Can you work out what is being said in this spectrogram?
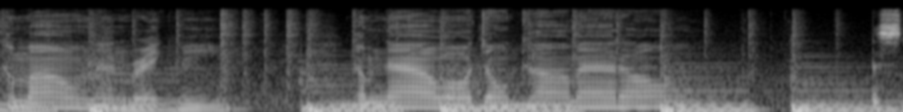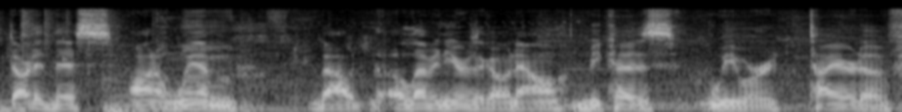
Come on and break me. Come now or don't come at all. I started this on a whim about 11 years ago now because we were tired of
